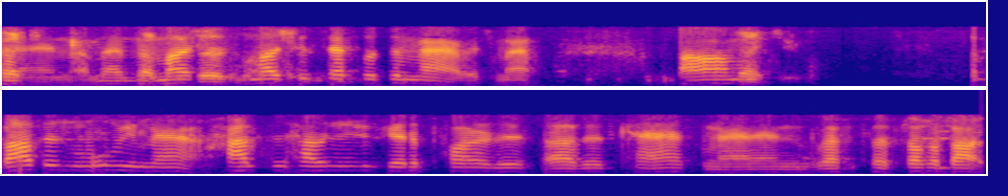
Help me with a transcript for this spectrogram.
Thank man. Uh, man, Thank you much, much. much success with the marriage, man. Um, Thank you. about this movie, man. How did how did you get a part of this uh this cast, man? And let's let's talk about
